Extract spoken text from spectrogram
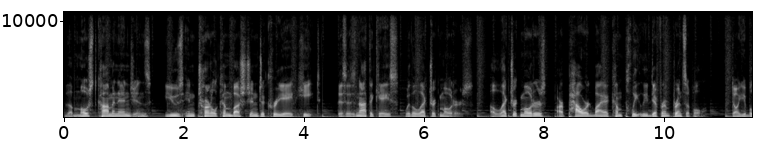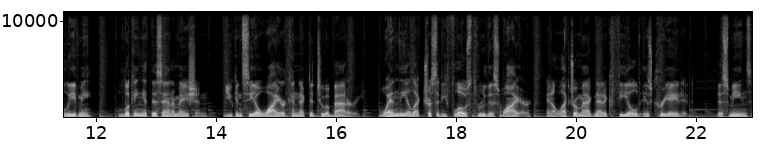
The most common engines use internal combustion to create heat. This is not the case with electric motors. Electric motors are powered by a completely different principle. Don't you believe me? Looking at this animation, you can see a wire connected to a battery. When the electricity flows through this wire, an electromagnetic field is created. This means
